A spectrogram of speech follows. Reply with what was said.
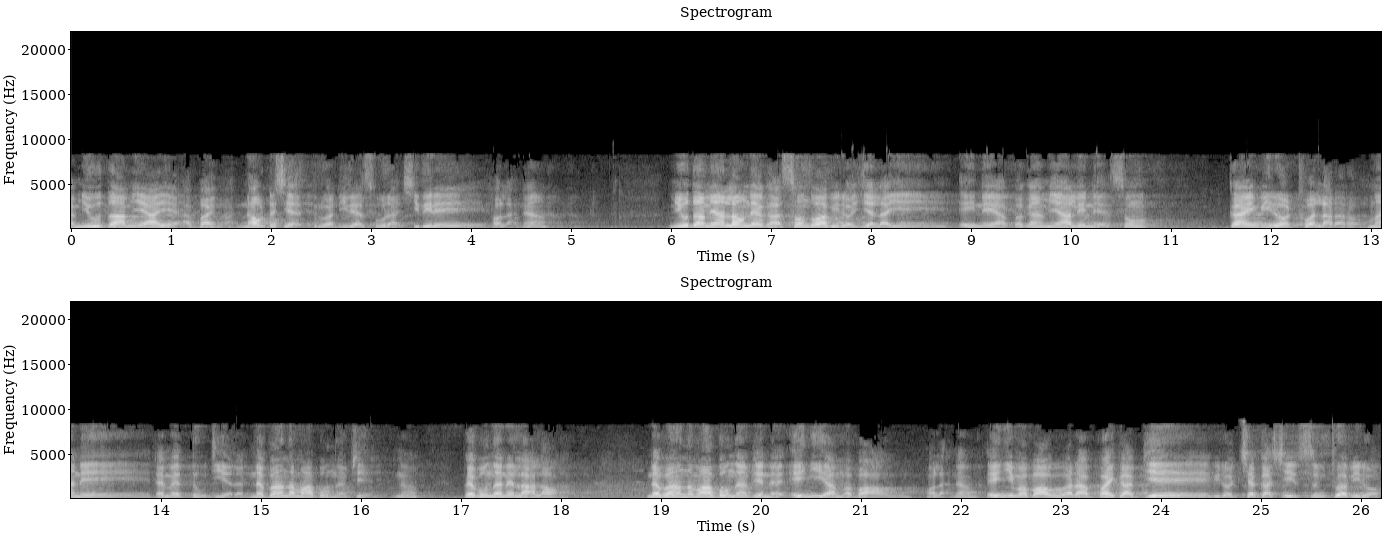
အမျိုးသားများရဲ့အပိုင်းမှာနောက်တစ်ချက်သူတို့ကဒီတဲ့ဆိုးတာရှိသေးတယ်ဟုတ်လားနော်မျိုးသားများလောင်းတဲ့အခါဆွန်းသွားပြီးတော့ရက်လိုက်ရင်အိမ်ထဲကပကံများလေးနဲ့ဆွန်း ကင်ပြီးတော့ထွက်လာတာတော့မှန်တယ်ဒါပေမဲ့သူ့ကြည့်ရတာနဗန်းသမားပုံစံဖြစ်နော်ဘယ်ပုံစံနဲ့လာလောင်းနဗန်းသမားပုံစံဖြစ်နေအင်ကြီးကမပါဘူးဟုတ်လားနော်အင်ကြီးမပါဘူးအဲ့ဒါဘိုက်ကပြဲပြီးတော့ချက်ကရှေ့စူးထွက်ပြီးတော့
